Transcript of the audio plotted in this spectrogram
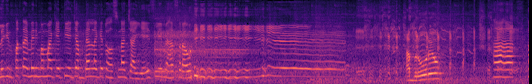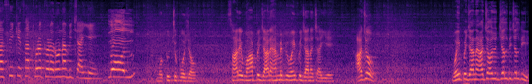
लेकिन पता है मेरी मम्मा कहती है जब डर लगे तो हंसना चाहिए इसलिए मैं हंस रहा हूँ। अब रो रहे हो? हाँ हाँ हँसी के साथ थोड़ा थोड़ा रोना भी चाहिए। लाल। मोटू चुप हो जाओ। सारे वहाँ पे जा रहे हैं हमें भी वहीं पे जाना चाहिए। आ जाओ वहीं पे जाना है। आ जाओ आ जाओ जल्दी जल्दी।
